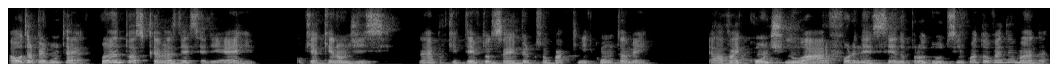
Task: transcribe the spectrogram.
A outra pergunta é, quanto às câmeras DSLR, o que a Canon disse? Né? Porque teve toda essa repercussão com a Nikon também. Ela vai continuar fornecendo produtos enquanto houver demanda.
